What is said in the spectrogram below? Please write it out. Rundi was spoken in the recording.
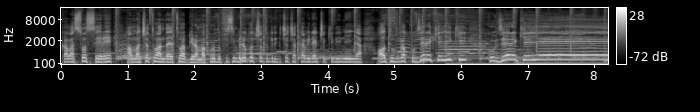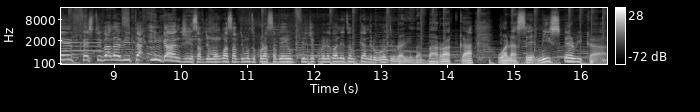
kabasosere amace tubandaye tubabwira amakuru dufise imbere ko tugira igice ca kabiri ico kirininya aho tuvuga kuvyerekeye iki kuvyerekeye festival bita inganji nsavye umuhungu wasavye umuzukuru asavye yufije kumererwa neza mu Burundi burarimba baraka wanase Miss Erika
